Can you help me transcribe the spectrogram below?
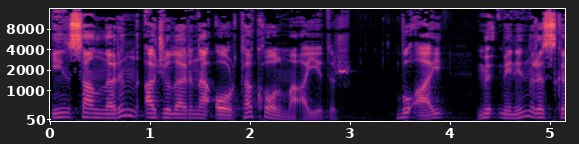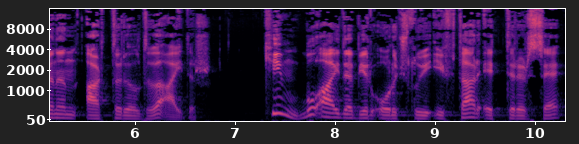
insanların acılarına ortak olma ayıdır. Bu ay müminin rızkının arttırıldığı aydır. Kim bu ayda bir oruçluyu iftar ettirirse,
